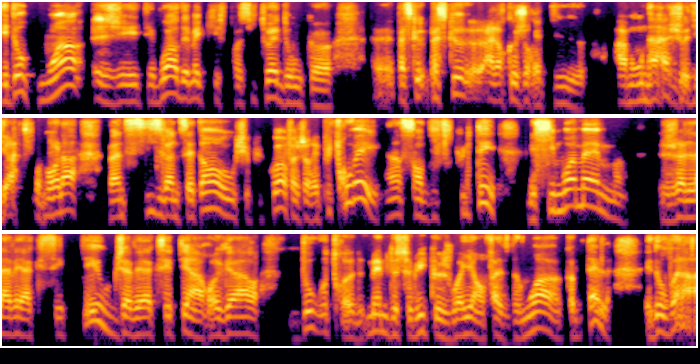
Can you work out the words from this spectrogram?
Et donc moi, j'ai été voir des mecs qui se prostituaient, donc euh, euh parce que parce que alors que j'aurais pu à mon âge, je veux dire à ce moment-là, 26, 27 ans ou je sais plus quoi, enfin j'aurais pu trouver hein, sans difficulté. Mais si moi-même je l'avais accepté ou que j'avais accepté un regard d'autre, même de celui que je voyais en face de moi comme tel. Et donc voilà.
